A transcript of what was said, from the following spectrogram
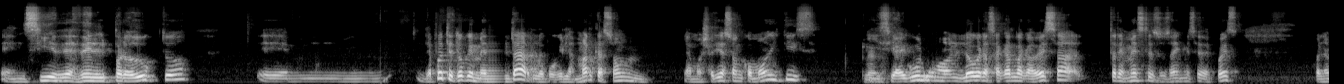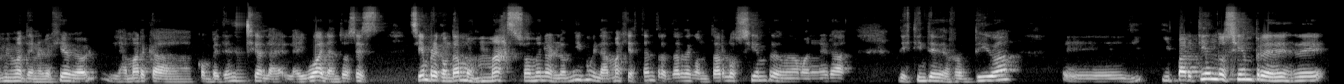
en sí desde el producto. Em, después te toca inventarlo, porque las marcas son, la mayoría son commodities, y si alguno logra sacar la cabeza, tres meses o seis meses después, con la misma tecnología, la marca competencia la, la, iguala. Entonces, siempre contamos más o menos lo mismo y la magia está en tratar de contarlo siempre de una manera distinta y disruptiva eh, y partiendo siempre desde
